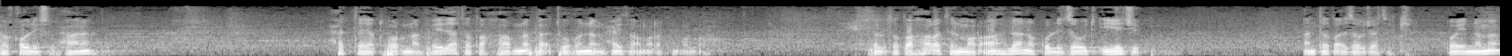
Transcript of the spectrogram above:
كقوله سبحانه حتى يطهرن فإذا تطهرن فأتوهن من حيث أمركم الله. فلو تطهرت المرأة لا نقول لزوج يجب أن تطأ زوجتك وإنما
